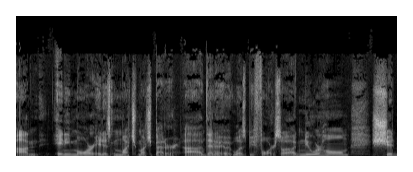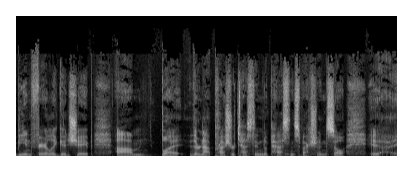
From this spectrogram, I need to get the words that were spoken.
um, anymore, it is much, much better uh, than it was before. So a newer home should be in fairly good shape. Um, but they're not pressure testing the past inspection. So, it, uh,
